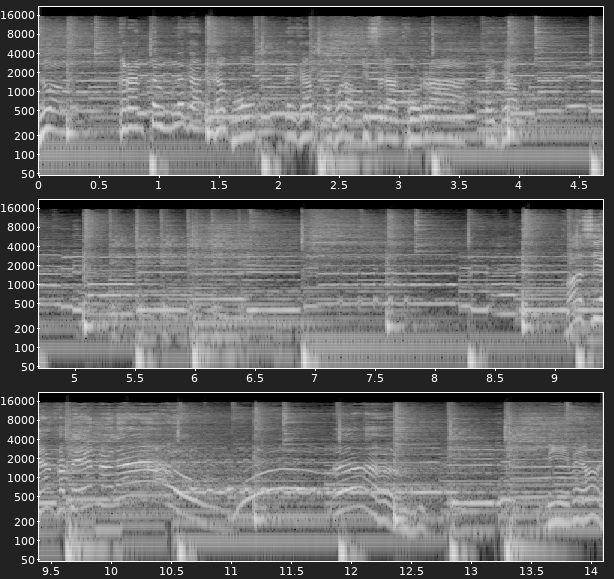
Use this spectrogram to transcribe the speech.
ช่วงกระตึมแล้วกันครับผมนะครับกับพวกเรากิษดาโคราชนะครับขอเสียงคอมเขมนต์หน่อยแล้วเออมีไหมน้อย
